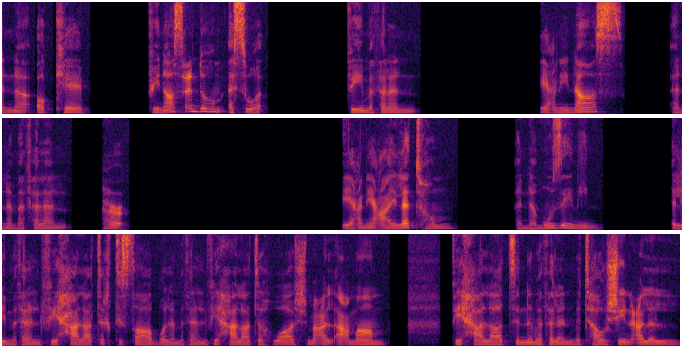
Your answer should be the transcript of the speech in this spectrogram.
إن أوكي في ناس عندهم أسوأ. في مثلا يعني ناس إن مثلا her يعني عائلتهم انه مو زينين. اللي مثلا في حالات اغتصاب ولا مثلا في حالات هواش مع الأعمام في حالات انه مثلا متهاوشين على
